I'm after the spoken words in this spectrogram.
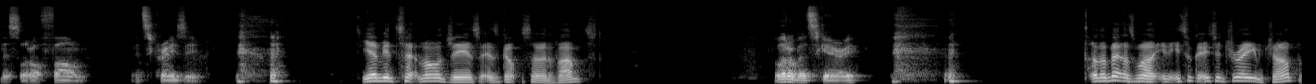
this little phone. It's crazy. Yeah, I mean, technology has, has got so advanced. a little bit scary. And I bet as well, it's a, it's a dream job,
